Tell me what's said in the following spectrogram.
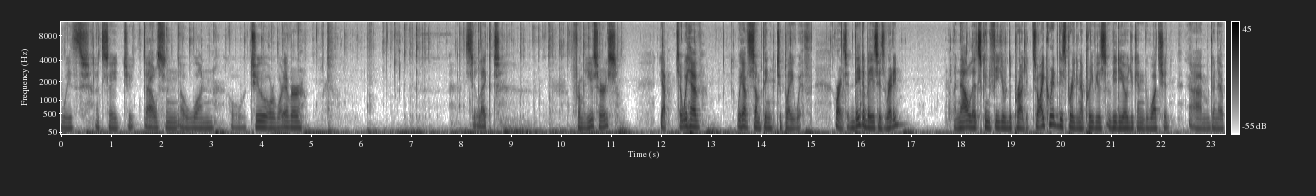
with let's say 2001 or 2 or whatever select from users. Yeah so we have we have something to play with. All right so database is ready. And now let's configure the project. So I created this project in a previous video. You can watch it. I'm gonna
